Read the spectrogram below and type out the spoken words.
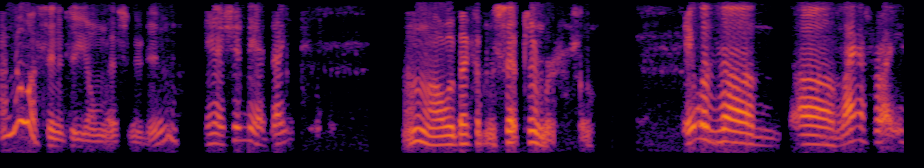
I know I sent it to you on Messenger, didn't I? yeah, it should be a date. I? I don't know, all the way back up in September. So It was um uh last race.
